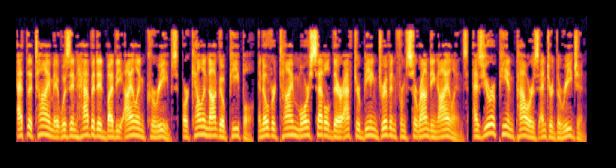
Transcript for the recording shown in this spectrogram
At the time it was inhabited by the island Caribs, or Kalinago people, and over time more settled there after being driven from surrounding islands, as European powers entered the region.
